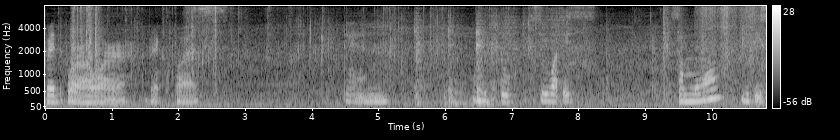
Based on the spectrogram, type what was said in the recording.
Bread for our breakfast. Then I need to see what is some more. This is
